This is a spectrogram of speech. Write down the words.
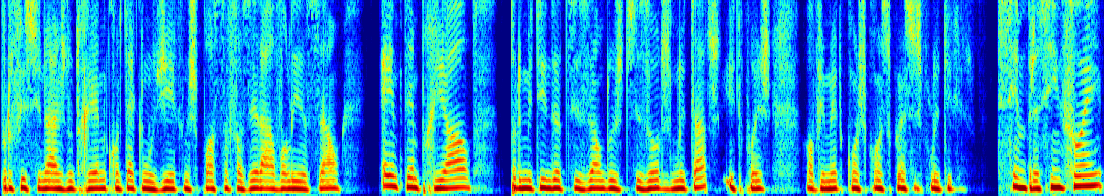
profissionais no terreno com tecnologia que nos possa fazer a avaliação em tempo real, permitindo a decisão dos decisores militares e depois, obviamente, com as consequências políticas. Sempre assim foi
